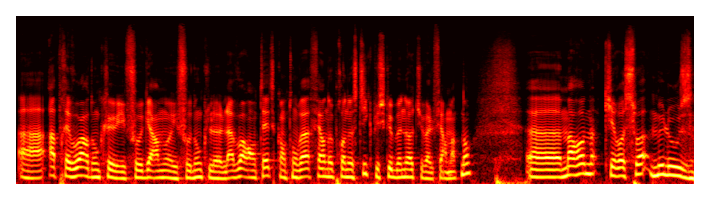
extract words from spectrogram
à, prévoir. Donc il, faut également, il faut donc l'avoir en tête quand on va faire nos pronostics, puisque Benoît, tu vas le faire maintenant. Marom qui reçoit Mulhouse.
